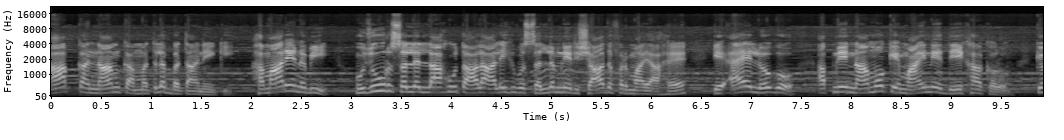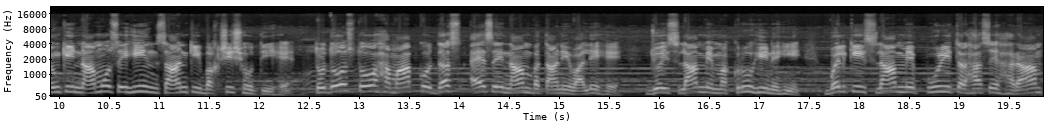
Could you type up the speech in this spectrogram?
आपका नाम का मतलब बताने की। हमारे नबी हुजूर सल्लल्लाहु अलैहि वसल्लम ने रिशाद फरमाया है कि, ऐ लोगो, अपने नामों के मायने देखा करो। क्योंकि नामों से ही इंसान की बख्शिश होती है। तो दोस्तों, हम आपको दस ऐसे नाम बताने वाले हैं, जो इस्लाम में मकरू ही नहीं, बल्कि इस्लाम में पूरी तरह से हराम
